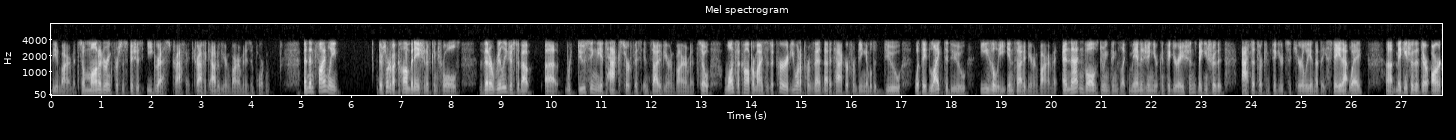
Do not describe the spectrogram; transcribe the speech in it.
the, environment. So monitoring for suspicious egress traffic, traffic out of your environment is important. And then finally, there's sort of a combination of controls that are really just about uh, reducing the attack surface inside of your environment. So once a compromise has occurred, you want to prevent that attacker from being able to do what they'd like to do easily inside of your environment. And that involves doing things like managing your configurations, making sure that assets are configured securely and that they stay that way uh, making sure that there aren't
